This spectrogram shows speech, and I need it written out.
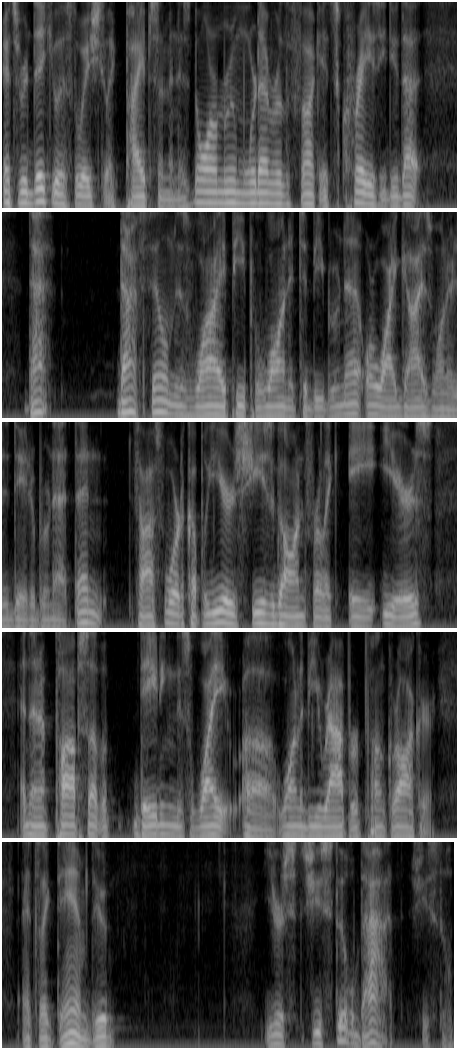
it's ridiculous the way she like pipes him in his dorm room, whatever the fuck. It's crazy, dude. That that that film is why people wanted to be brunette or why guys wanted to date a brunette. Then fast forward a couple years, she's gone for like eight years, and then it pops up dating this white uh, wannabe rapper punk rocker. And it's like, damn, dude, you're she's still bad. She's still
